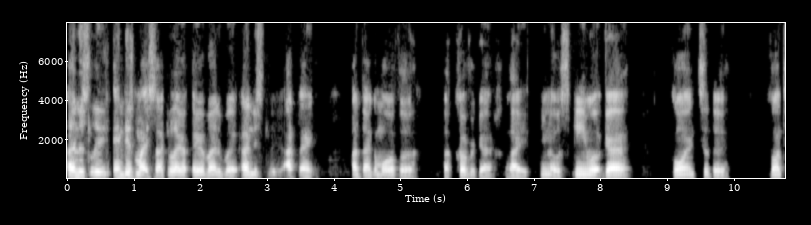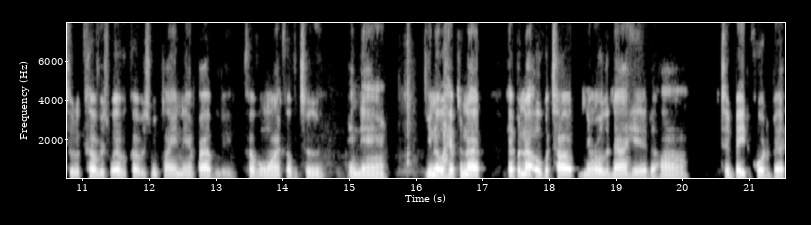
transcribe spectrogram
Honestly, and this might shock everybody, but honestly, I think I think I'm more of a, a cover guy. Like, you know, scheme up guy, going to the going to the covers, whatever covers we playing in, probably cover one, cover two, and then, you know, helping out helping out over top, and then roll it down here to um to bait the quarterback.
